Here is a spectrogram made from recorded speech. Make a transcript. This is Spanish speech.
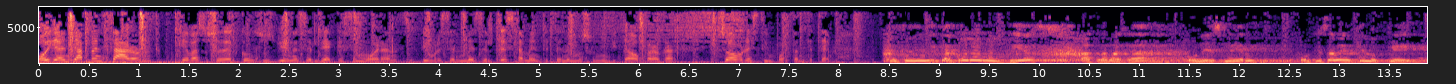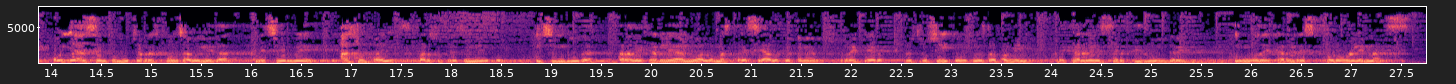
Oigan, ¿ya pensaron qué va a suceder con sus bienes el día que se mueran? Septiembre es el mes del testamento y tenemos un invitado para hablar sobre este importante tema. Que se dedica todos los días a trabajar con esmero, porque saben que lo que hoy hacen con mucha responsabilidad le sirve a su país para su crecimiento y sin duda para dejarle algo a lo más preciado que tenemos. Reitero, nuestros hijos, nuestra familia. Dejarles certidumbre y no dejarles problemas.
